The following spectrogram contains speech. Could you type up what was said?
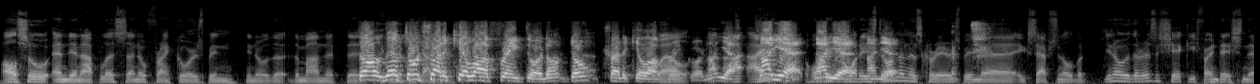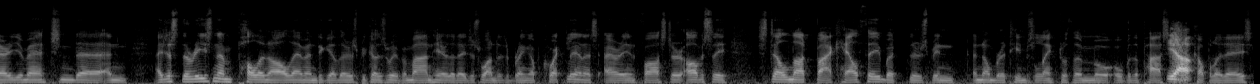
Also, Indianapolis. I know Frank Gore's been, you know, the, the man that the, don't the don't, don't try to kill off Frank Gore don't don't try to kill off Well, Frank Gore not yet I- I- not yet what not yet What he's not done yet. in his career has been uh, exceptional, but you know there is a shaky foundation there. You mentioned, uh, and I just the reason I'm pulling all them in together is because we have a man here that I just wanted to bring up quickly, and it's Arian Foster. Obviously, still not back healthy, but there's been a number of teams linked with him over the past Yeah. couple of days.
